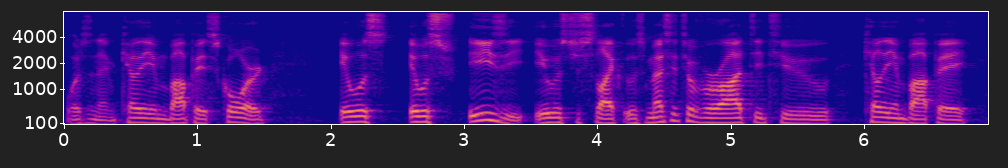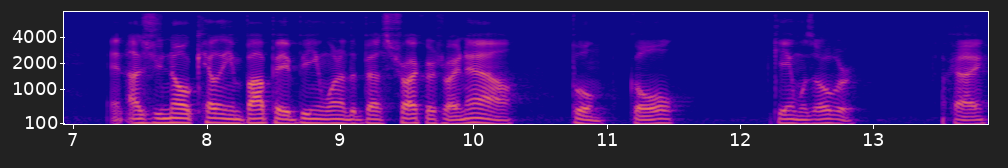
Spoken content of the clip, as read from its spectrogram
what's his name, Kelly Mbappe scored. It was it was easy. It was just like it was Messi to Verratti to Kelly Mbappe, and as you know, Kelly Mbappe being one of the best strikers right now, boom, goal, game was over. Okay,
